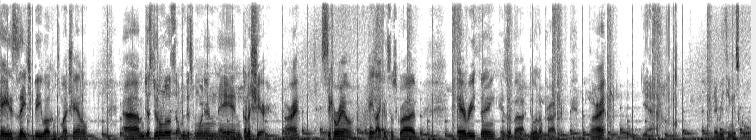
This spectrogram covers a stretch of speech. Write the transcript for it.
Hey, this is HB. Welcome to my channel. I'm just doing a little something this morning and gonna share. All right, stick around. Hey, like and subscribe. Everything is about doing a project. All right, yeah, everything is cool.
